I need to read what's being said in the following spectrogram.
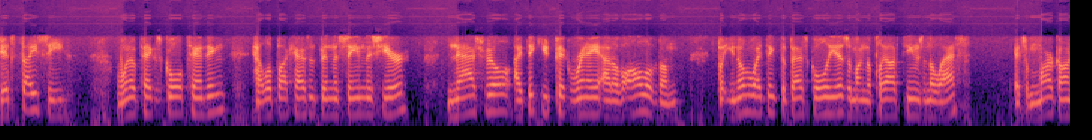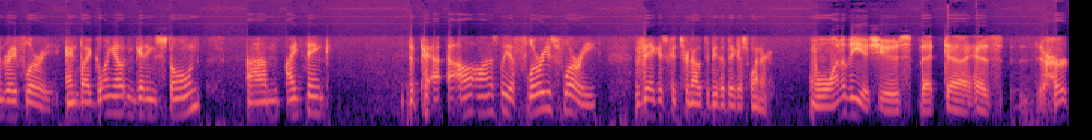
it's dicey. Winnipeg's goaltending, Hellebuyck hasn't been the same this year. Nashville, I think you'd pick Rinne out of all of them. But you know who I think the best goalie is among the playoff teams in the West? It's Marc-Andre Fleury. And by going out and getting Stone, um, I think the uh, honestly, if Fleury's Fleury, Vegas could turn out to be the biggest winner. One of the issues that uh, has hurt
